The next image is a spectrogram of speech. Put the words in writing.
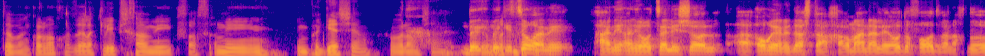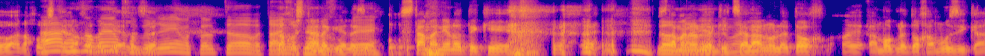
טוב, אני כל פעם חוזר לקליפ שלך מכפר ס... מ... בגשם, אבל לא משנה. בקיצור, אני, אני, אני רוצה לשאול, אה, אורי, אני יודע שאתה חרמן על עוד הופעות, ואנחנו אנחנו אה, שנייה אני אנחנו זורם, נגיע לזה. חברים, הכל טוב, אתה אנחנו שנייה נגיע לזה. סתם מעניין אותי כי... לא, סתם מעניין אותי כי צללנו לתוך, עמוק לתוך המוזיקה.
